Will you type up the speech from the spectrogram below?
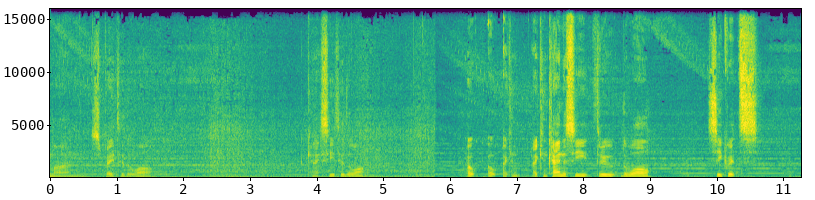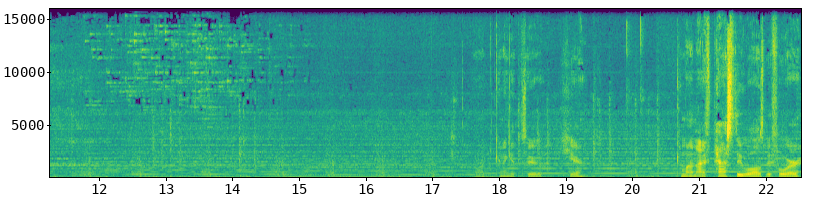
Come on, spray through the wall. Can I see through the wall? Oh, oh, I can I can kind of see through the wall secrets. Can I get through here? Come on, I've passed through walls before.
